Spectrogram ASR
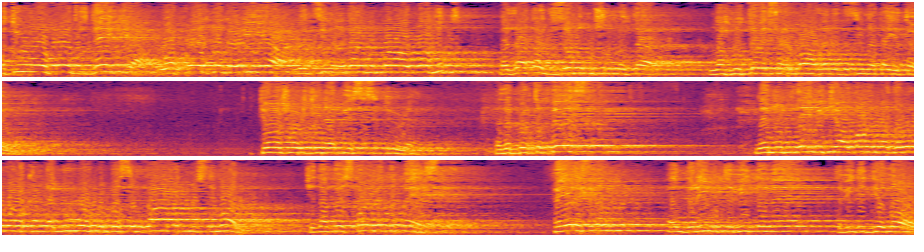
Atyre u afrohet vdekja, u afrohet llogaria, me të cilën ata dalin përpara Allahut, edhe ata gëzohen më shumë me këtë, nga hutesa e madhe në të cilën ata jetojnë. Kjo është origjina e festës së tyre. Edhe për këtë festë ne mund të themi që Allahu i Madhëruar e ka ndaluar për besimtarët muslimanë që ta festojnë këtë festë. Festën e ndërrimit të viteve të vitit diellor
